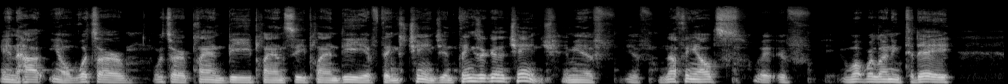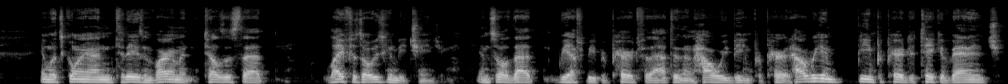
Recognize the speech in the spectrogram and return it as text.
And how, you know, what's our what's our plan B, plan C, plan D if things change? And things are going to change. I mean, if if nothing else, if what we're learning today and what's going on in today's environment tells us that life is always going to be changing. And so that we have to be prepared for that. And then how are we being prepared? How are we being prepared to take advantage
